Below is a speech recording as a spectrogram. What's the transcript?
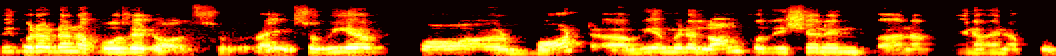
we could have done opposite also, right? So we have bought, uh, we have made a long position in, in, a, in, a, in a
